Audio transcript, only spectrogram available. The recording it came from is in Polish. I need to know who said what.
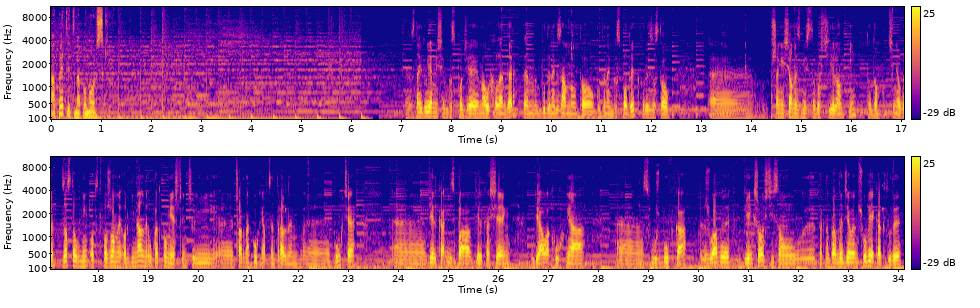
Speaker 1: Apetyt na pomorskie.
Speaker 2: Znajdujemy się w gospodzie Mały Holender. Ten budynek za mną to budynek gospody, który został e, przeniesiony z miejscowości Jelonki, to dom podcieniowy. Został w nim odtworzony oryginalny układ pomieszczeń, czyli e, czarna kuchnia w centralnym e, punkcie, e, wielka izba, wielka sień, biała kuchnia, e, służbówka. Żławy w większości są e, tak naprawdę dziełem człowieka, który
